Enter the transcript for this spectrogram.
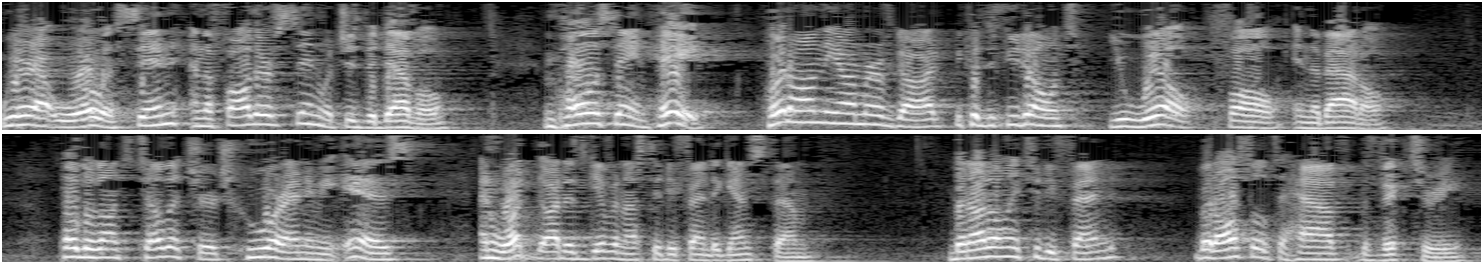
We are at war with sin and the father of sin, which is the devil. And Paul is saying, hey, put on the armor of God because if you don't, you will fall in the battle. Paul goes on to tell the church who our enemy is and what God has given us to defend against them. But not only to defend, but also to have the victory.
